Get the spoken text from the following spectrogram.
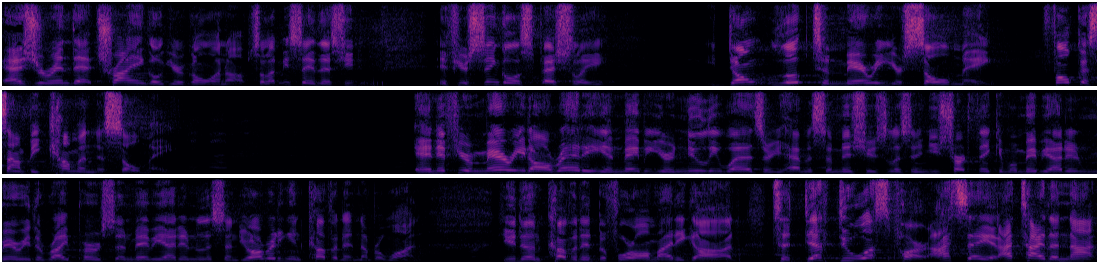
As you're in that triangle, you're going up. So let me say this you, if you're single, especially, you don't look to marry your soulmate, focus on becoming the soulmate. Amen. And if you're married already and maybe you're newlyweds or you're having some issues, listen, and you start thinking, well, maybe I didn't marry the right person, maybe I didn't listen. You're already in covenant, number one. You done covenanted before Almighty God. To death do us part. I say it. I tie the knot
